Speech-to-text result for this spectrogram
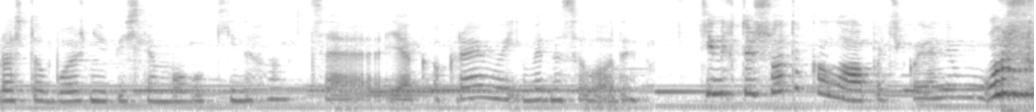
Просто обожнюю після мову кінга. Це як окремий вид насолоди. Кінг, ти що така лапочка? Я не можу.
